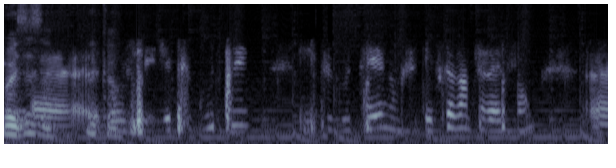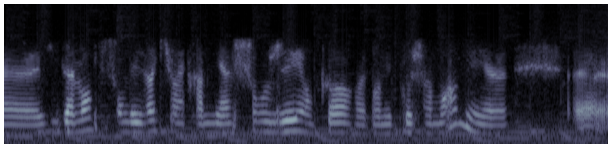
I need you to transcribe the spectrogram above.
Oui, c'est ça. Euh, D'accord. j'ai pu goûter, j'ai pu goûter, donc c'était très intéressant. Euh, évidemment, ce sont des vins qui vont être amenés à changer encore dans les prochains mois, mais euh, euh,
